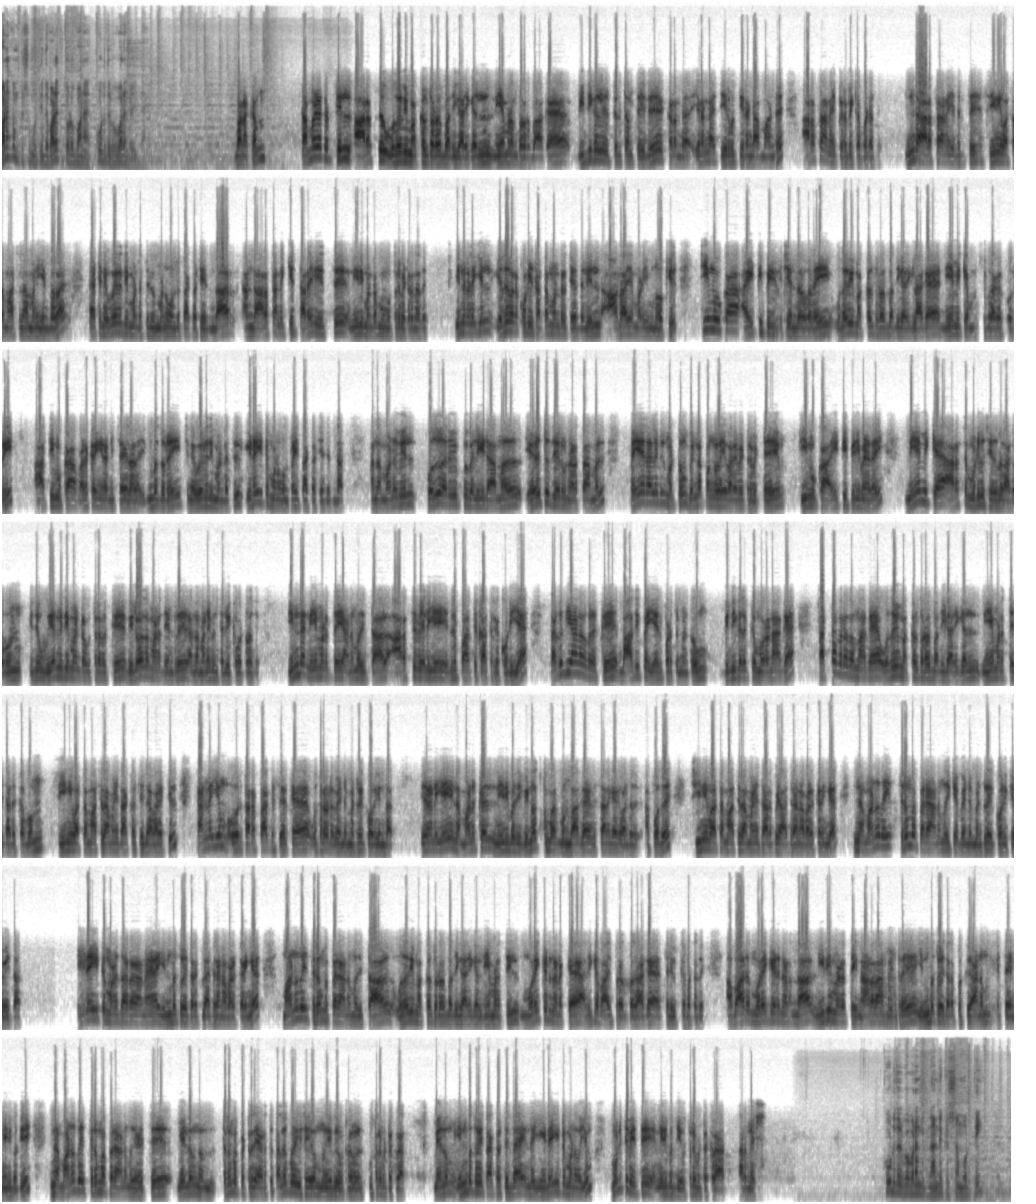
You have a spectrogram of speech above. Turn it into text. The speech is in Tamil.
வணக்கம் கிருஷ்ணமூர்த்தி. இந்த வழக்கு தொடர்பான கூடுதல் விவரங்கள் வணக்கம். தமிழகத்தில் அரசு உதவி மக்கள் தொடர்பு அதிகாரிகள் நியமனம் தொடர்பாக விதிகளில் திருத்தம் செய்து கடந்த இரண்டாயிரத்தி இருபத்தி இரண்டாம் ஆண்டு அரசாணை பிறப்பிக்கப்பட்டது. இந்த அரசாணை எதிர்த்து சீனிவாச மாசிலாமணி என்பவர் சென்னை உயர்நீதிமன்றத்தில் மனு ஒன்று தாக்கல் செய்திருந்தார். அந்த அரசாணைக்கு தடை விதித்து நீதிமன்றமும் உத்தரவிட்டிருந்தது. இந்த நிலையில் எதிர்வரக்கூடிய சட்டமன்ற தேர்தலில் ஆதாயம் அடையும் நோக்கில் திமுக ஐடி பிரிவை சேர்ந்தவர்களை உதவி மக்கள் தொடர்பு அதிகாரிகளாக நியமிக்க முயற்சிப்பதாக கூறி அதிமுக வழக்கறிஞர் அணி செயலாளர் இன்பதுரை சென்னை உயர்நீதிமன்றத்தில் இடையீட்டு மனு ஒன்றை தாக்கல் செய்திருந்தார். அந்த மனுவில் பொது அறிவிப்பு வெளியிடாமல் எழுத்து தேர்வு நடத்தாமல் பெயரளவில் மட்டும் விண்ணப்பங்களை வரவேற்றுவிட்டு திமுக ஐடி பிரிவினரை நியமிக்க அரசு முடிவு செய்துள்ளதாகவும் இது உயர்நீதிமன்ற உத்தரவுக்கு விரோதமானது என்று அந்த மனுவில் தெரிவிக்கப்பட்டுள்ளது. இந்த நியமனத்தை அனுமதித்தால் அரசு வேலையை எதிர்பார்த்து காத்திருக்கக்கூடிய தகுதியானவர்களுக்கு பாதிப்பை ஏற்படுத்தும் என்றும் விதிகளுக்கு முரணாக சட்டவிரோதமாக உதவி மக்கள் தொடர்பு அதிகாரிகள் நியமனத்தை தடுக்கவும் சீனிவாச மாசிலாமணி தாக்கல் செய்த வழக்கில் தன்னையும் ஒரு தரப்பாக சேர்க்க உத்தரவிட வேண்டும் என்று கோருகின்றார் இதனிடையே இந்த மனுக்கள் நீதிபதி வினோத்குமார் முன்பாக விசாரணைக்காக வந்தது. அப்போது சீனிவாச மாசிராமணி சார்பில் ஆஜரான வழக்கறிஞர் இந்த மனுவை திரும்ப பெற அனுமதிக்க வேண்டும் என்று கோரிக்கை வைத்தார். இடையீட்டு மனுதாரரான இன்பத்துறை தரப்பில் ஆஜரான வழக்கறிஞர் மனுவை திரும்ப பெற அனுமதித்தால் உதவி மக்கள் தொடர்பு அதிகாரிகள் நியமனத்தில் முறைகேடு நடக்க அதிக வாய்ப்பு இருப்பதாக தெரிவிக்கப்பட்டது. அவ்வாறு முறைகேடு நடந்தால் நீதிமன்றத்தை நாடலாம் என்று இன்பத்துறை தரப்புக்கு அனுமதி அளித்த நீதிபதி இந்த மனுவை திரும்ப பெற அனுமதி அளித்து மேலும் திரும்ப பெற்றதை அடுத்து தள்ளுபடி செய்தும் நீதிபதி உத்தரவு உத்தரவிட்டிருக்கிறார். மேலும் இன்பத்துறை தாக்கல் செய்த இந்த இடையீட்டு மனுவையும் முடித்து வைத்து நீதிபதி உத்தரவிட்டிருக்கிறார். அருணேஷ். கூடுதல் விவரங்களுக்கு நன்றி கிருஷ்ணமூர்த்தி.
